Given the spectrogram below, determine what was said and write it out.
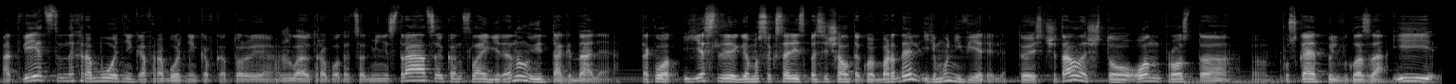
ответственных работников, работников, которые желают работать с администрацией концлагеря, ну и так далее. Так вот, если гомосексуалист посещал такой бордель, ему не верили. То есть считалось, что он просто э, пускает пыль в глаза. И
